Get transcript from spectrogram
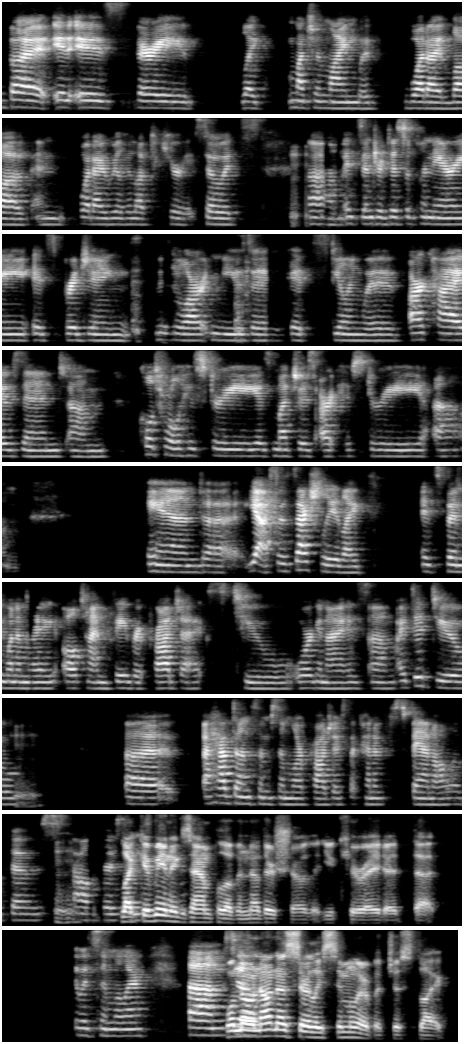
but it is very like much in line with what I love and what I really love to curate. So it's Mhm. um it's interdisciplinary, it's bridging visual art and music, it's dealing with archives and um cultural history as much as art history. Um and uh, yeah, so it's actually like it's been one of my all-time favorite projects to organize. Um, I did do, Mhm. uh, I have done some similar projects that kind of span all of those, Mhm. all of those. Like, things. give me an example of another show that you curated that. It was similar. Um, Well, so, no, not necessarily similar, but just like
